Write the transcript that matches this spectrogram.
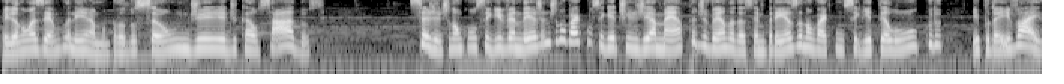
Pegando um exemplo ali, é uma produção de, de calçados. Se a gente não conseguir vender, a gente não vai conseguir atingir a meta de venda dessa empresa, não vai conseguir ter lucro e por aí vai.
